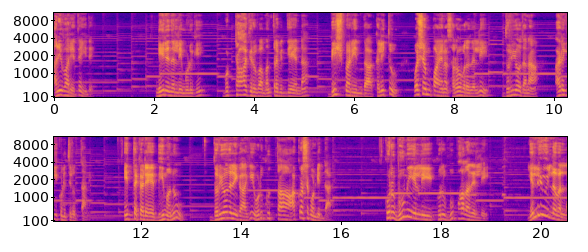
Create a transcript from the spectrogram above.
ಅನಿವಾರ್ಯತೆ ಇದೆ. ನೀರಿನಲ್ಲಿ ಮುಳುಗಿ ಗುಟ್ಟಾಗಿರುವ ಮಂತ್ರವಿದ್ಯೆಯನ್ನ ಭೀಷ್ಮರಿಂದ ಕಲಿತು ವಶಂಪಾಯನ ಸರೋವರದಲ್ಲಿ ದುರ್ಯೋಧನ ಅಡಗಿ ಕುಳಿತಿರುತ್ತಾನೆ. ಇತ್ತ ಕಡೆ ಭೀಮನು ದುರ್ಯೋಧನಿಗಾಗಿ ಹುಡುಕುತ್ತಾ ಆಕ್ರೋಶಗೊಂಡಿದ್ದಾನೆ. ಕುರು ಭೂಮಿಯಲ್ಲಿ, ಕುರು ಭೂಪಾಲನಲ್ಲಿ ಎಲ್ಲಿಯೂ ಇಲ್ಲವಲ್ಲ.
